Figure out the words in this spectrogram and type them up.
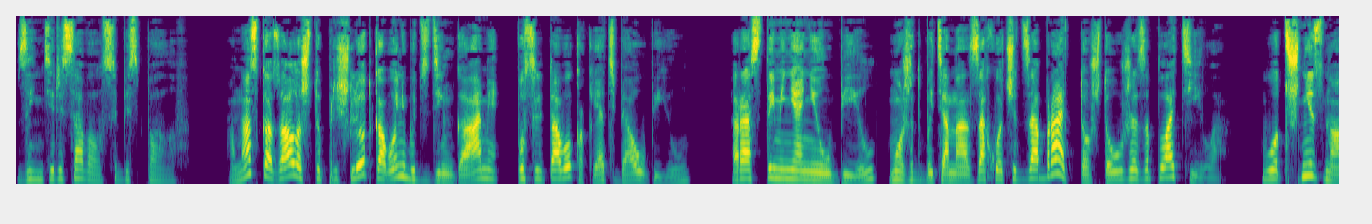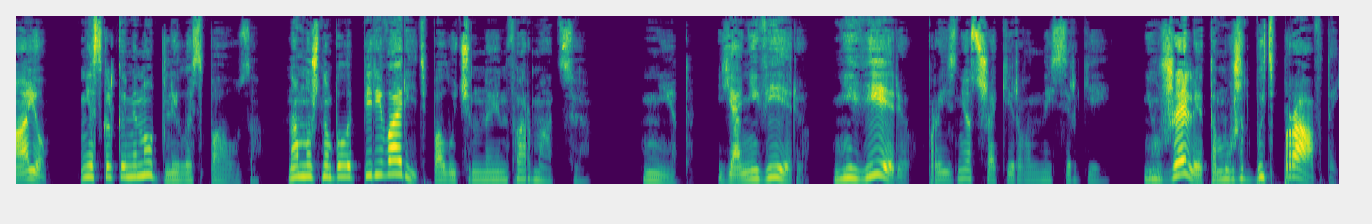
Заинтересовался Беспалов. Она сказала, что пришлет кого-нибудь с деньгами после того, как я тебя убью. Раз ты меня не убил, может быть, она захочет забрать то, что уже заплатила. Вот уж не знаю. Несколько минут длилась пауза. Нам нужно было переварить полученную информацию. Нет, я не верю, не верю, произнес шокированный Сергей. Неужели это может быть правдой?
